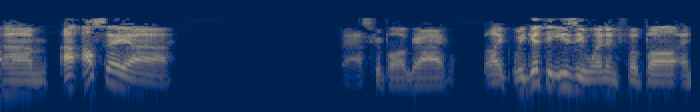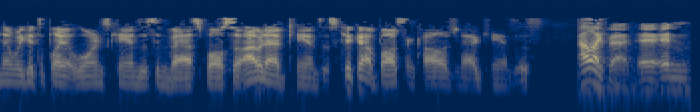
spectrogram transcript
Um, I'll say uh, basketball guy like we get the easy win in football and then we get to play at Lawrence, Kansas in basketball. So I would add Kansas. Kick out Boston College and add Kansas. I like that. And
